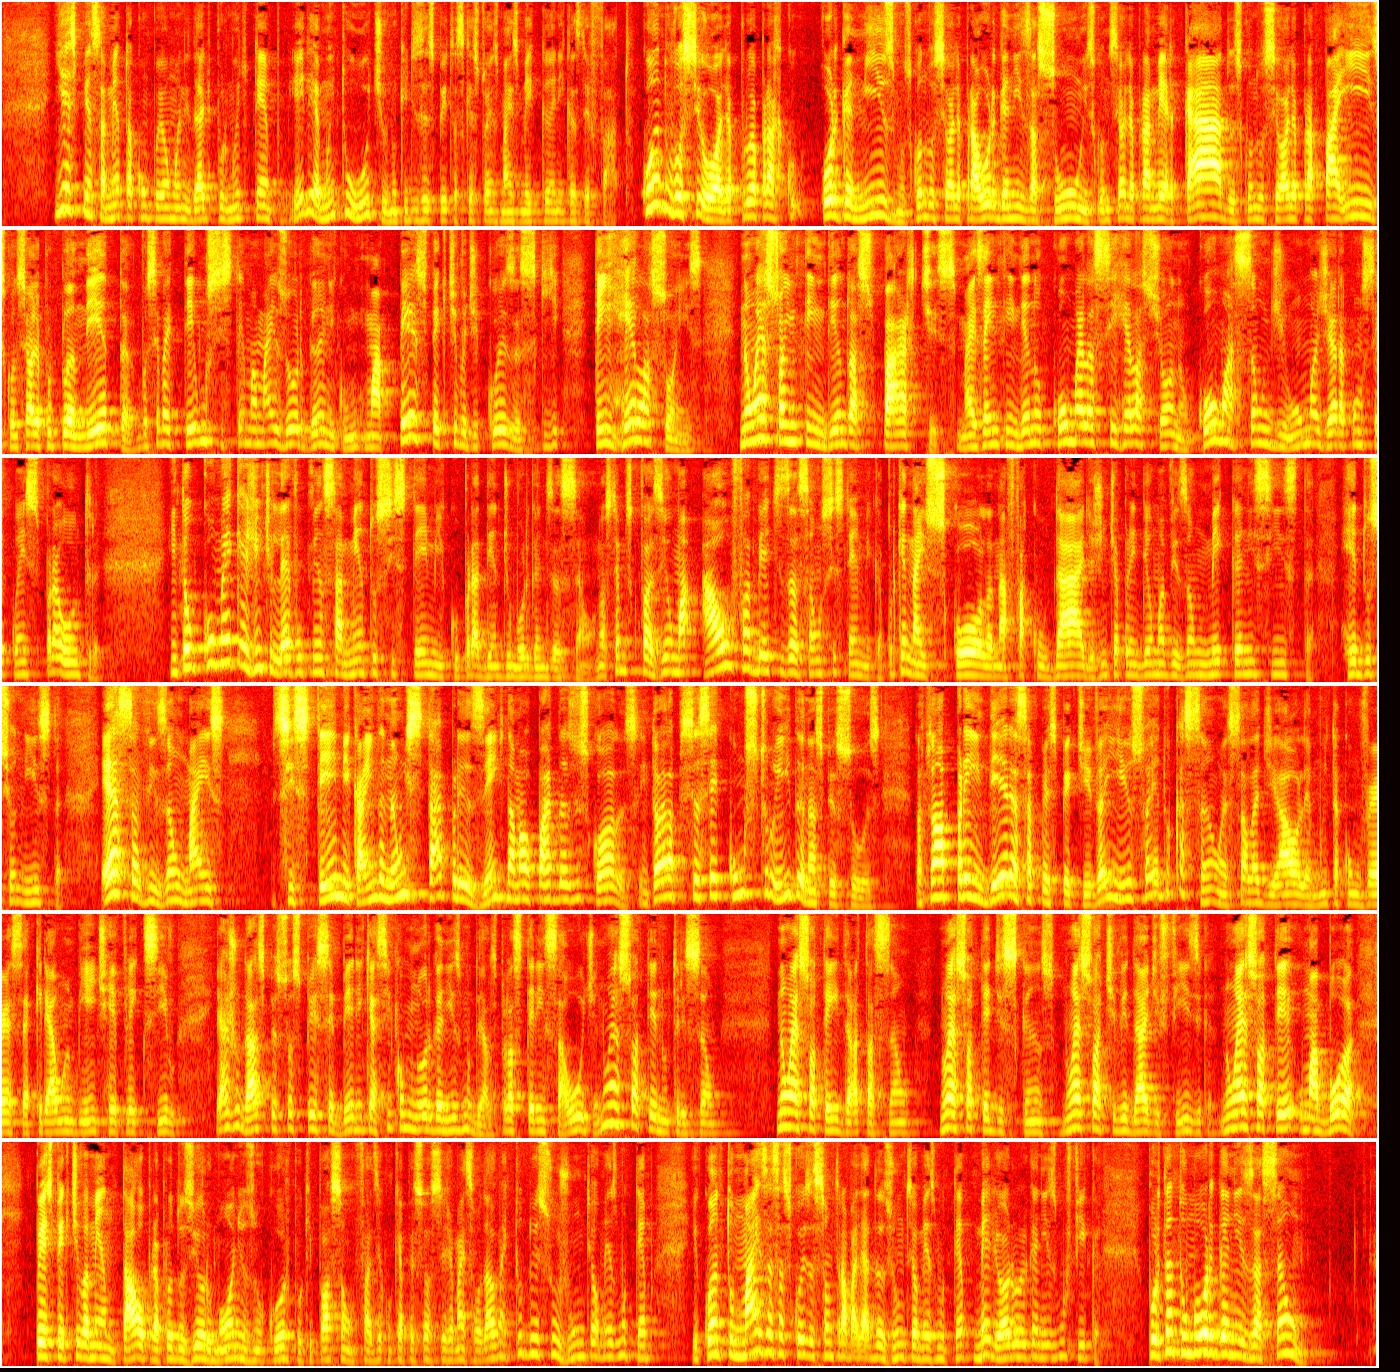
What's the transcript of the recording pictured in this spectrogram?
E esse pensamento acompanhou a humanidade por muito tempo. Ele é muito útil no que diz respeito às questões mais mecânicas de fato. Quando você olha para organismos, quando você olha para organizações, quando você olha para mercados, quando você olha para países, quando você olha para o planeta, você vai ter um sistema mais orgânico, uma perspectiva de coisas que tem relações. Não é só entendendo as partes, mas é entendendo como elas se relacionam, como a ação de uma gera consequências para outra. Então, como é que a gente leva o pensamento sistêmico para dentro de uma organização? Nós temos que fazer uma alfabetização sistêmica, porque na escola, na faculdade, a gente aprendeu uma visão mecanicista, reducionista. Essa visão mais sistêmica ainda não está presente na maior parte das escolas. Então, ela precisa ser construída nas pessoas. Nós precisamos aprender essa perspectiva e isso é educação, é sala de aula, é muita conversa, é criar um ambiente reflexivo é ajudar as pessoas a perceberem que, assim como no organismo delas, para elas terem saúde, não é só ter nutrição, não é só ter hidratação, não é só ter descanso, não é só atividade física, não é só ter uma boa perspectiva mental para produzir hormônios no corpo que possam fazer com que a pessoa seja mais saudável, mas tudo isso junto e ao mesmo tempo. E quanto mais essas coisas são trabalhadas juntas e ao mesmo tempo, melhor o organismo fica. Portanto, uma organização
